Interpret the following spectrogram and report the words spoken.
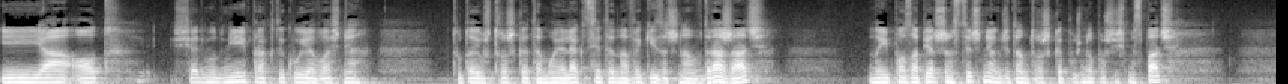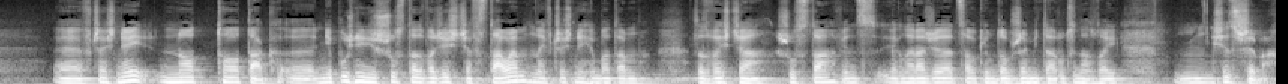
i ja od 7 dni praktykuję właśnie tutaj już troszkę te moje lekcje, te nawyki zaczynam wdrażać. No i poza 1 stycznia, gdzie tam troszkę późno poszliśmy spać wcześniej, no to tak, e, nie później niż 6.20 wstałem, najwcześniej chyba tam za 26, więc jak na razie całkiem dobrze mi ta rutyna tutaj mm, się trzyma.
